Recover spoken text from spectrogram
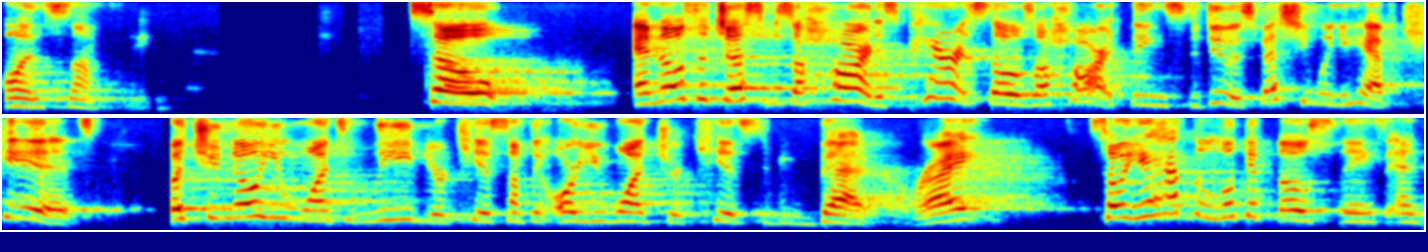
on something. So, and those adjustments are hard. As parents, those are hard things to do, especially when you have kids but you know you want to leave your kids something or you want your kids to be better, right? So you have to look at those things and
